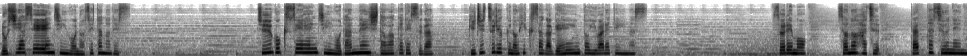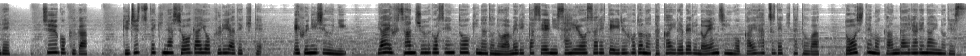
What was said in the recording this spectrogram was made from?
ロシア製エンジンを乗せたのです。中国製エンジンを断念したわけですが、技術力の低さが原因と言われています。それも、そのはず、たった数年で、中国が技術的な障害をクリアできて、F22 や F35 戦闘機などのアメリカ製に採用されているほどの高いレベルのエンジンを開発できたとは、どうしても考えられないのです。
